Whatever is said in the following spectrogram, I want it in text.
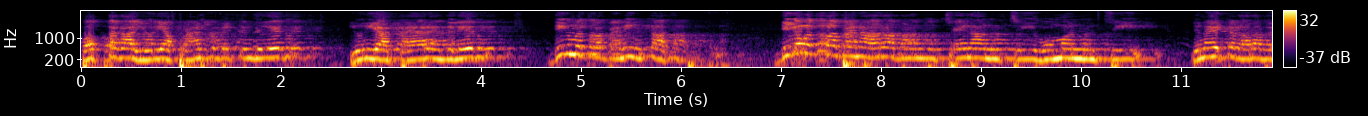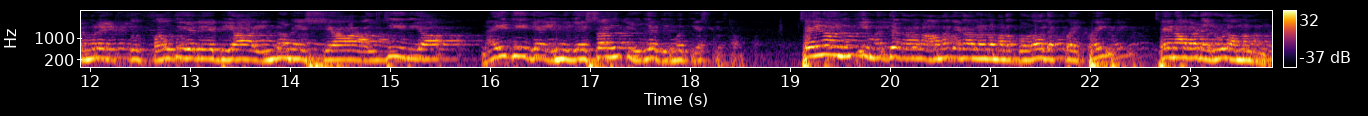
కొత్తగా యూరియా ప్లాంట్లు పెట్టింది లేదు. యూరియా తయారైంది లేదు. దిగుమతుల పైన ఇంకా దిగుమతుల పైన అరబ్ మనం చైనా నుంచి ఒమన్ నుంచి United Arab Emirates Saudi Arabia Indonesia Algeria Nigeria ఇన్ని దేశాల నుంచి యూరియా దిగుమతి చేసుకుంటాం. చైనా నుంచి ఈ మధ్యకాలం ఆ మధ్యకాలంలో మనకు గొడవలు ఎక్కువైపోయి చైనా వాడు ఎరువులు అమ్మన్నాడు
